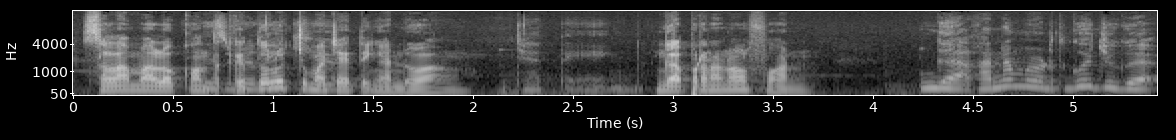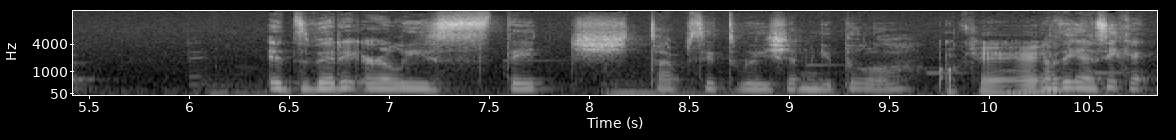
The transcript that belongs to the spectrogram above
Selama lo kontak itu lo cuma chattingan doang? chatting. Nggak pernah nelfon? Enggak, karena menurut gue juga it's very early stage type situation gitu loh. Oke. Ngerti gak sih kayak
